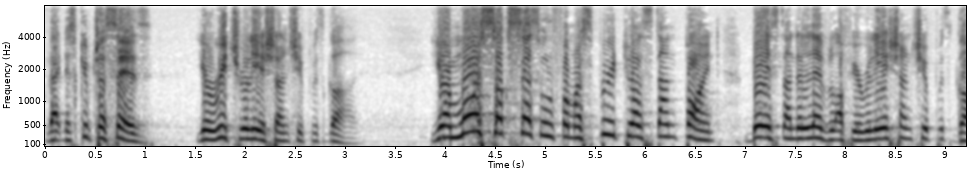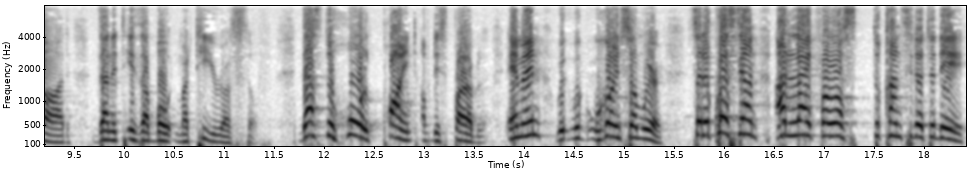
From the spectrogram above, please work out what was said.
Like the scripture says, your rich relationship with God. You're more successful from a spiritual standpoint based on the level of your relationship with God than it is about material stuff. That's the whole point of this parable. Amen? We, we, we're going somewhere. So the question I'd like for us to consider today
